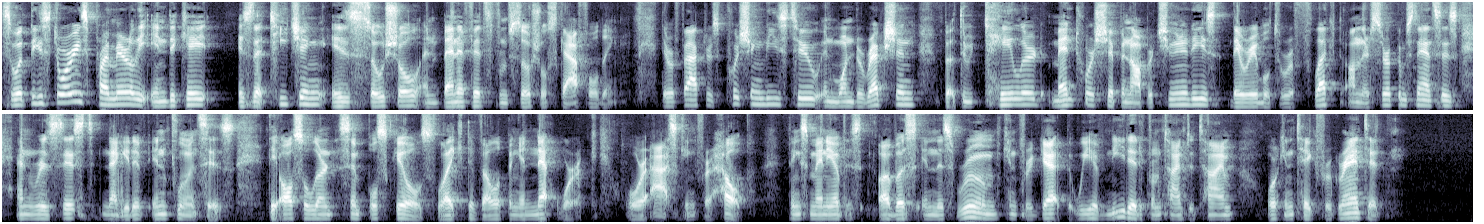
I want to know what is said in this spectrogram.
So, what these stories primarily indicate is that teaching is social and benefits from social scaffolding. There were factors pushing these two in one direction, but through tailored mentorship and opportunities, they were able to reflect on their circumstances and resist negative influences. They also learned simple skills like developing a network or asking for help. Things many of us, of us in this room can forget that we have needed from time to time or can take for granted.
